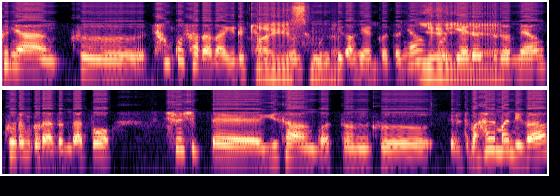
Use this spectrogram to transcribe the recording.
그냥 그 참고 살아라 이렇게 알겠습니다. 기각했거든요. 예, 뭐 예를 예. 들면 그런 거라든가 또 70대 이상 어떤 그 예를 들면 할머니가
